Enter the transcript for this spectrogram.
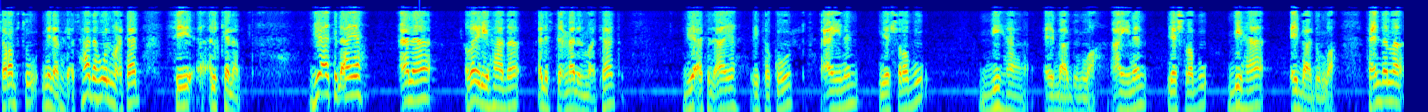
شربت من الكأس. هذا هو المعتاد في الكلام. جاءت الآية على غير هذا الاستعمال المعتاد. جاءت الآية لتقول عينا يشرب بها عباد الله. عينا يشرب بها عباد الله. فعندما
